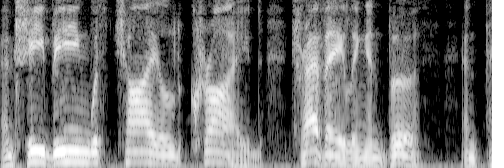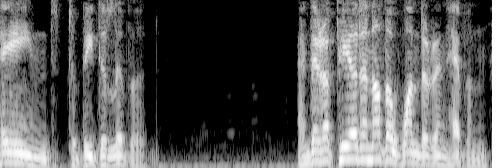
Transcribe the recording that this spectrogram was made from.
And she, being with child, cried, travailing in birth, and pained to be delivered. And there appeared another wonder in heaven,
